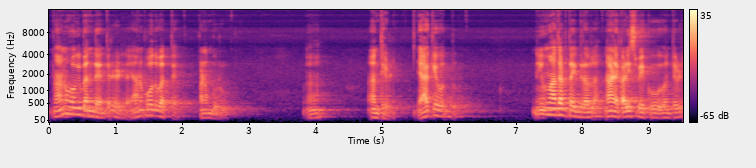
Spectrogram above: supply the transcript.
ನಾನು ಹೋಗಿ ಬಂದೆ ಅಂತೇಳಿ ಹೇಳಿದೆ. ನಾನು ಹೋದು ಬತ್ತೆ, ಪಣಂಬೂರು. ಅಂಥೇಳಿ. ಯಾಕೆ ಒದ್ದು ನೀವು ಮಾತಾಡ್ತಾ ಇದ್ರಲ್ಲ, ನಾಳೆ ಕಳಿಸಬೇಕು ಅಂತೇಳಿ.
